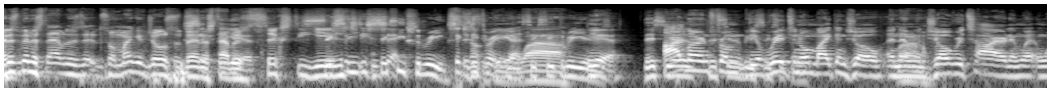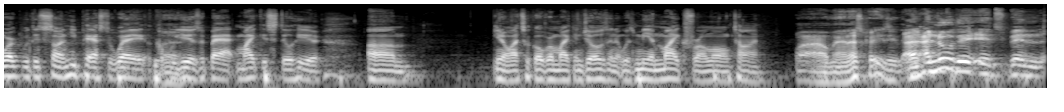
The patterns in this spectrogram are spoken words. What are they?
And it's been established. So Mike and Joe's has been 60 established years. 60 years. 66. 63. 63, yeah. Wow. 63 years. Yeah. This I learned this from will the original Mike and Joe, and then Wow. when Joe retired and went and worked with his son, he passed away a couple years back. Mike is still here. Um, you know, I took over Mike and Joe's, and it was me and Mike for a long time. Wow, man, that's crazy. I, I knew that it's been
